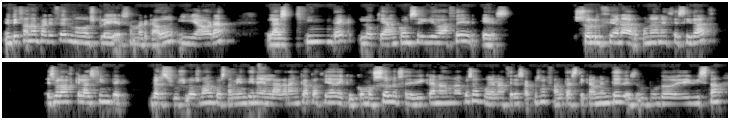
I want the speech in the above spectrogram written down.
empiezan a aparecer nuevos players en mercado y ahora las fintech lo que han conseguido hacer es solucionar una necesidad. Es verdad que las fintech versus los bancos también tienen la gran capacidad de que como solo se dedican a una cosa, pueden hacer esa cosa fantásticamente desde un punto de vista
